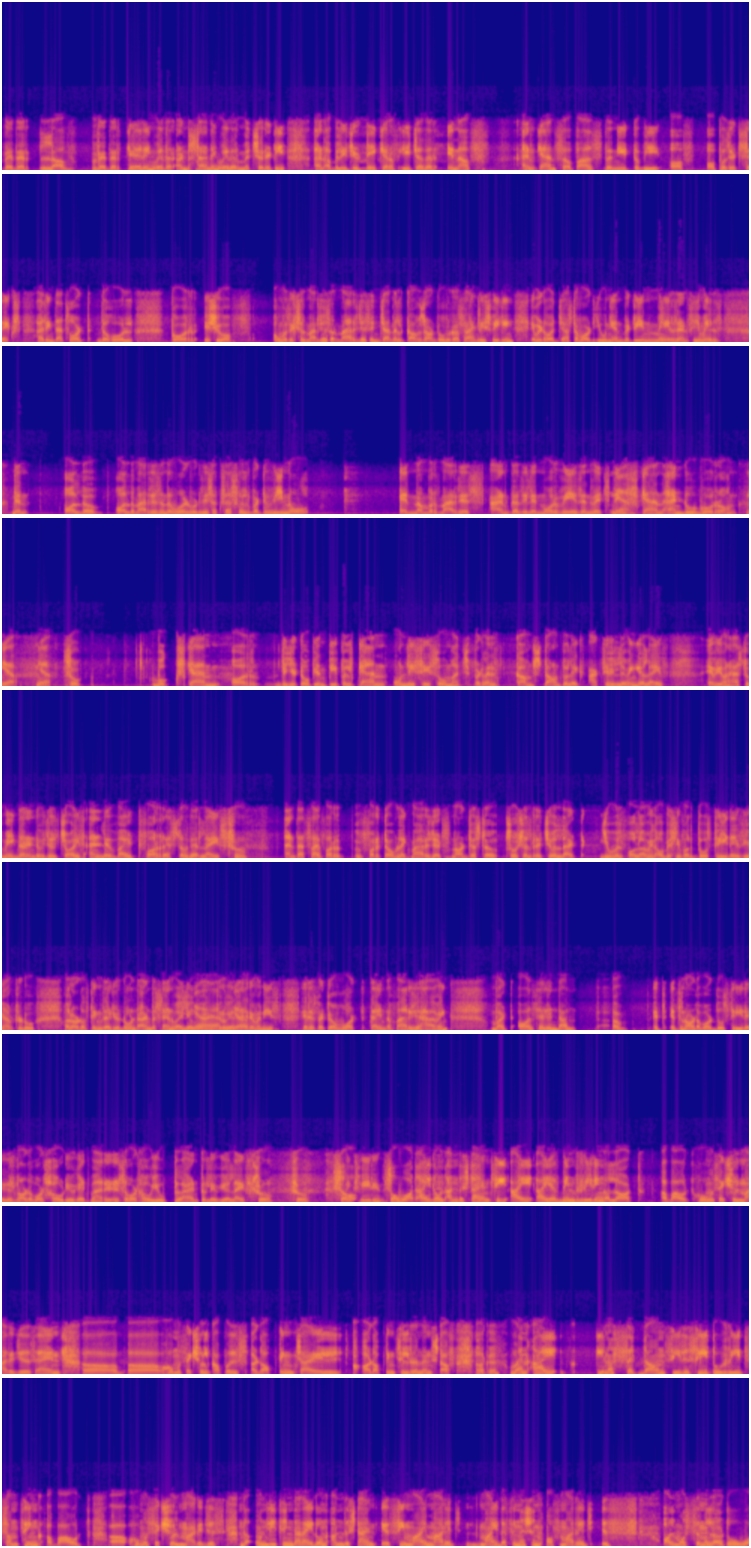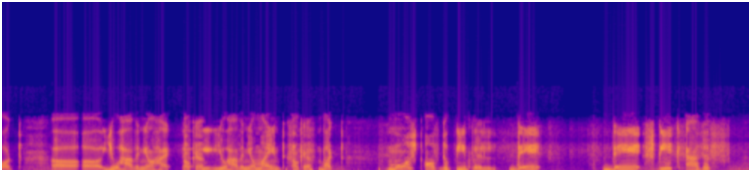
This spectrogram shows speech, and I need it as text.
whether love, whether caring, whether understanding, whether maturity, and ability to take care of each other enough and Hmm. can surpass the need to be of opposite sex. I think that's what the whole core issue of homosexual marriages or marriages in general comes down to because frankly speaking if it was just about union between males and females then all the all the marriages in the world would be successful but we know n number of marriages and gazillion more ways in which things Yeah. can and do go wrong Yeah, yeah. so books can or the utopian people can only say so much but when it comes down to like actually living your life everyone has to make their individual choice and live by it for rest of their lives True. And that's why for for a term like marriage it's not just a social ritual that you will follow i mean obviously for those 3 days you have to do a lot of things that you don't understand while you're Yeah, going yeah, through your yeah. ceremonies irrespective of what kind of marriage you're having but all said and done uh, it's it's not about those 3 days it's not about how do you get married it's about how you plan to live your life True, true. So, Experience. so what I don't understand, see, I, I have been reading a lot about homosexual marriages and uh, uh, homosexual couples adopting child, adopting children and stuff. But Okay. when I you know sit down seriously to read something about uh, homosexual marriages the only thing that i don't understand is see my marriage my definition of marriage is almost similar to what uh, uh, you have in your hi- Okay. you have in your mind Okay. but most of the people they they speak as if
